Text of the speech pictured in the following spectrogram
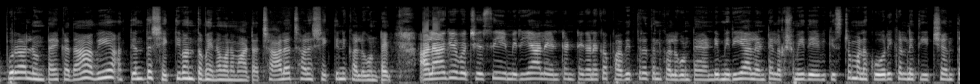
ఉప్పురాళ్ళు ఉంటాయి కదా అవి అత్యంత శక్తివంతమైనవి అనమాట చాలా చాలా శక్తిని కలిగి ఉంటాయి అలాగే వచ్చేసి ఈ మిరియాలు ఏంటంటే కనుక పవిత్రతను కలిగి ఉంటాయండి మిరియాలు అంటే లక్ష్మీదేవికి ఇష్టం. మన కోరికల్ని తీర్చేంత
